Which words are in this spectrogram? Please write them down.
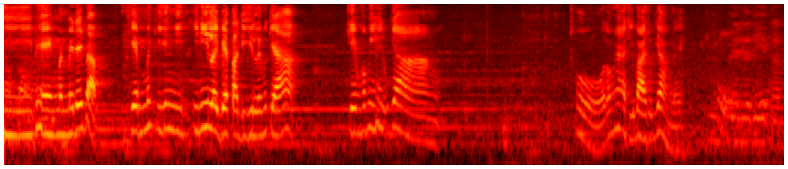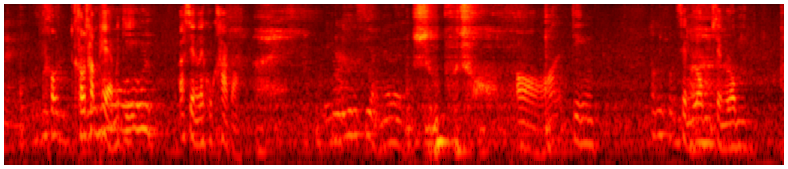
มีเพลงมันไม่ได้แบบ เกมเมื่อกี้ยังมีอีนี่เลยเบตาดีนเลยเมื่อกี้ เกมเขามีให้ทุกอย่าง โถต้องให้อธิบายทุกอย่างเลย เบลดีตอนไหน เขาเขาทำแผลเมื่อกี้อะเสียงอะไรคุกคักอ่ะ ได้ยินเสียงเนี่ยเลย 什么不冲？ อ๋อ จริง ต้องมีคน เสียงลมเสียงลม 大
